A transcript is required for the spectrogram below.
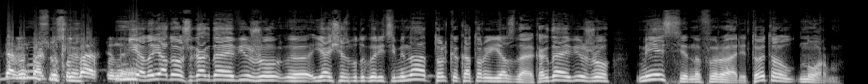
скажем Ну, так, смысле, государственные. Не, ну я думаю, что когда я вижу, э, я сейчас буду говорить имена, только которые я знаю. Когда я вижу Месси на Феррари, то это норм.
